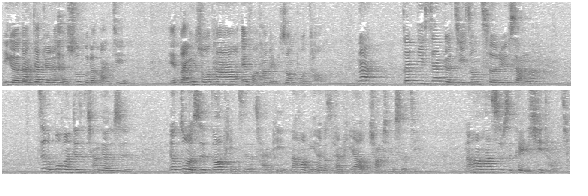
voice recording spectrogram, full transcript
一个让人家觉得很舒服的环境，也反映说它 Apple 它的与众不同。那在第三个集中策略上呢，这个部分就是强调就是要做的是高品质的产品，然后你那个产品要有创新设计，然后它是不是可以系统集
